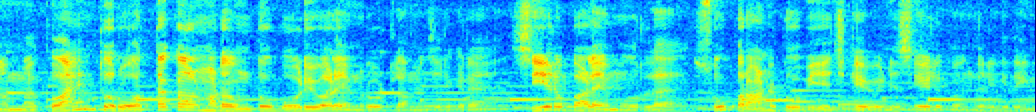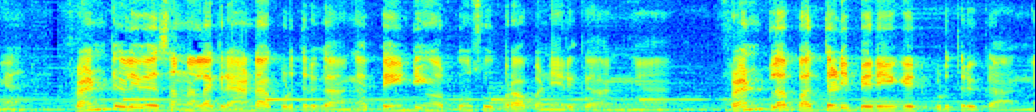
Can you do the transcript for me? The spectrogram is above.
நம்ம கோயம்புத்தூர் ஒத்தக்கால் மடம் டு போடிவாளையம் ரோட்டில் அமைஞ்சிருக்கிற சீரப்பாளையம் ஊரில் சூப்பரான டூ பிஹெச்கே வீடு சேலுக்கு வந்திருக்குதுங்க. ஃப்ரண்ட் எலிவேஷன் நல்லா கிராண்டாக கொடுத்துருக்காங்க. பெயிண்டிங் ஒர்க்கும் சூப்பராக பண்ணியிருக்காங்க. ஃப்ரண்ட்டில் பத்தடி பெரிய கேட் கொடுத்துருக்காங்க.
